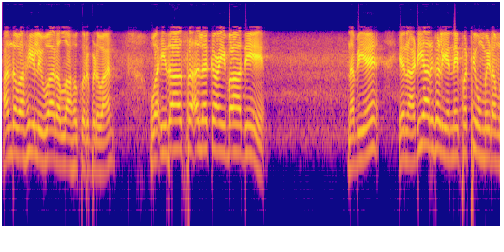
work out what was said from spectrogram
அந்த வகையில் இவ்வாறு அல்லாஹு குறிப்பிடுவான். இதா சலக ஐபாதி நபியே என் அடியார்கள் என்னை பற்றி உம்மிடம்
